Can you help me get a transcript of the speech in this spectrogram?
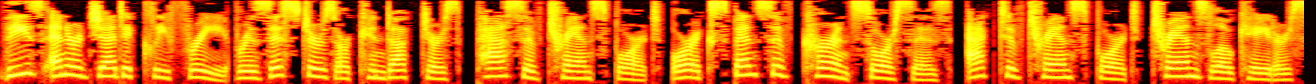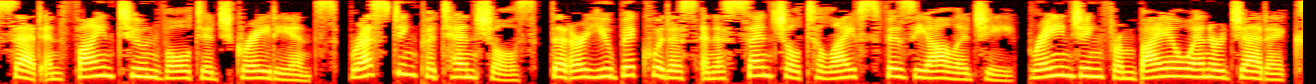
These energetically free resistors or conductors, passive transport or expensive current sources, active transport translocators set and fine-tune voltage gradients, resting potentials, that are ubiquitous and essential to life's physiology, ranging from bioenergetics,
